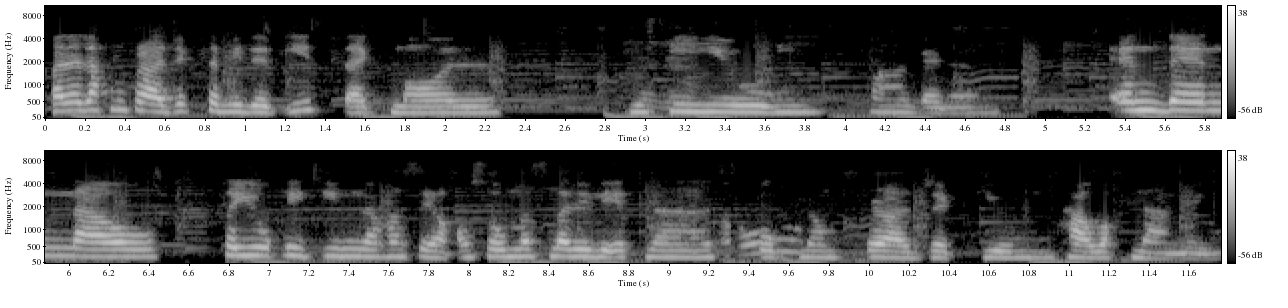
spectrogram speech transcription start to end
malalaking project sa Middle East, like mall, museum, mga ganun. And then now, sa UK team na kasi ako, so mas maliliit na scope ng project yung hawak namin.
